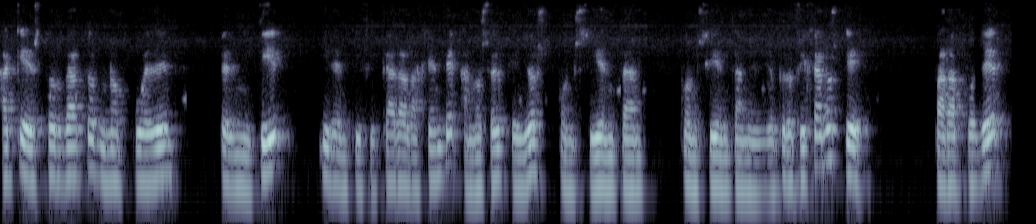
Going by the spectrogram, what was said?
a que estos datos no pueden permitir identificar a la gente a no ser que ellos consientan, consientan ello. Pero fijaros que para poder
